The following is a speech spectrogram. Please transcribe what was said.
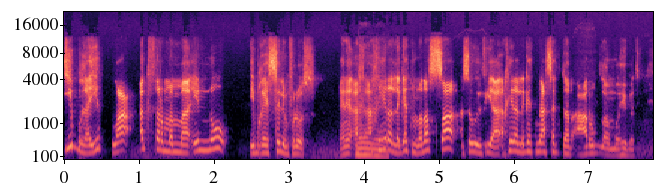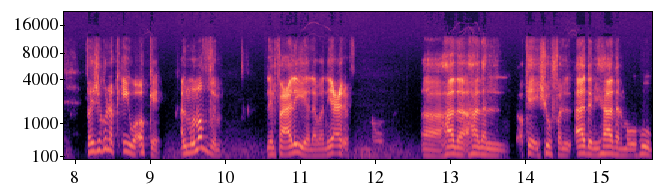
يبغى يطلع أكثر مما إنه يبغى يستلم فلوس. يعني أخ أخيرا لقيت منصة أسوي فيها أخيرا لقيت ناس أقدر أعرض لهم موهبتي. فيجي يقول لك إيوه okay. المنظم للفعالية لما يعرف إنه آه هذا هذا okay يشوف الآدمي هذا الموهوب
